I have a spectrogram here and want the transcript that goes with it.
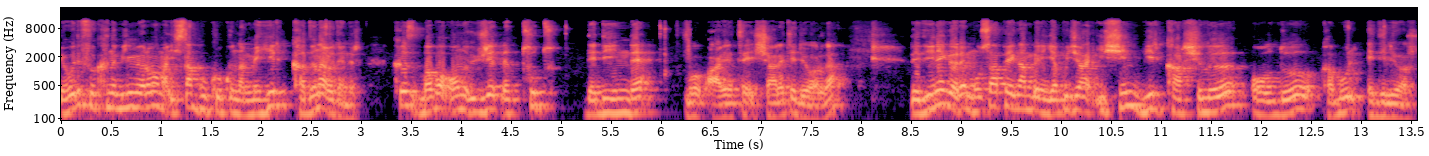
Yahudi fıkhını bilmiyorum ama İslam hukukunda mehir kadına ödenir. Kız baba onu ücretle tut dediğinde bu ayete işaret ediyor orada. Dediğine göre Musa peygamberin yapacağı işin bir karşılığı olduğu kabul ediliyor.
